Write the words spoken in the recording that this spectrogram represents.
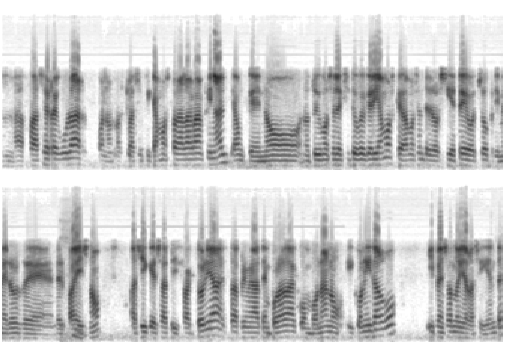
La fase regular, bueno, nos clasificamos para la gran final y aunque no, no tuvimos el éxito que queríamos, quedamos entre los siete, ocho primeros de, del país, ¿no? Así que satisfactoria esta primera temporada con Bonano y con Hidalgo y pensando ya la siguiente.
